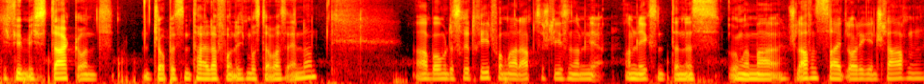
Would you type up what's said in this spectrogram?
ich fühle mich stuck und ein Job ist ein Teil davon, ich muss da was ändern. Aber um das Retreat-Format abzuschließen, am, ja. am nächsten, dann ist irgendwann mal Schlafenszeit, Leute gehen schlafen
